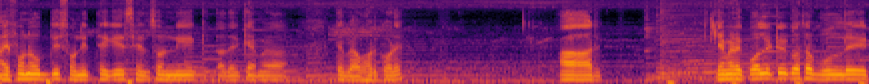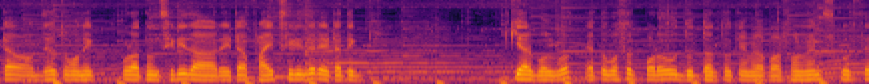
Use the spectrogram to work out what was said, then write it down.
আইফোন অবধি সনির থেকে সেন্সর নিয়ে তাদের ক্যামেরাতে ব্যবহার করে। আর ক্যামেরা কোয়ালিটির কথা বললে এটা যেহেতু অনেক পুরাতন সিরিজ আর এটা ফাইভ সিরিজের, এটাতে কি আর বলব? এত বছর পরেও দুর্দান্ত ক্যামেরা পারফরমেন্স করছে।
